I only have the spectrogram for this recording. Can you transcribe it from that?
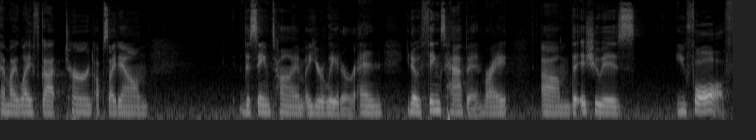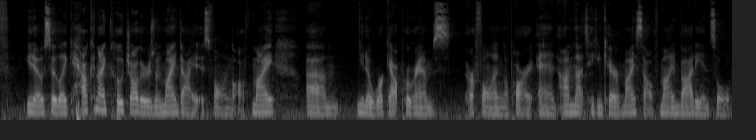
and my life got turned upside down the same time a year later. And, you know, things happen, right? Um, the issue is you fall off, you know, so like, how can I coach others when my diet is falling off? My, um, you know, workout programs are falling apart and I'm not taking care of myself, mind, body, and soul.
